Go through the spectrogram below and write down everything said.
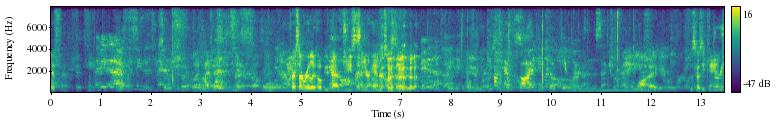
if I mean, and I would the entire. So should I? Chris, I really hope you have Jesus in your hand or something. Maybe that's what you can New Magicians. I have five Utopia cards in the section. Why? Just because you Three.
